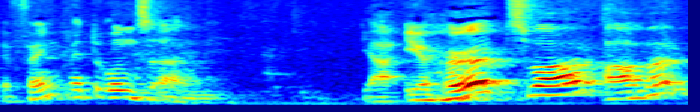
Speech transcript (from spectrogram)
er fängt mit uns an. Ja, ihr hört zwar, aber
